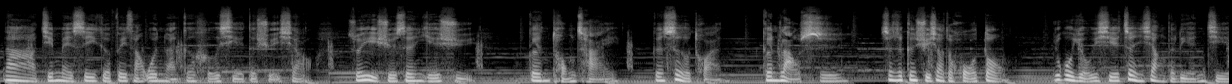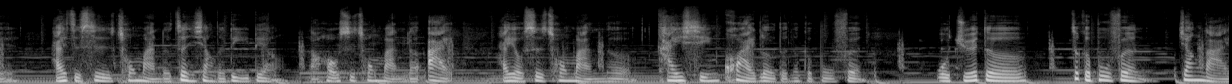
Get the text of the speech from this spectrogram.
那景美是一个非常温暖跟和谐的学校，所以学生也许跟同才、跟社团、跟老师，甚至跟学校的活动，如果有一些正向的连接，孩子是充满了正向的力量，然后是充满了爱，还有是充满了开心快乐的那个部分。我觉得这个部分将来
